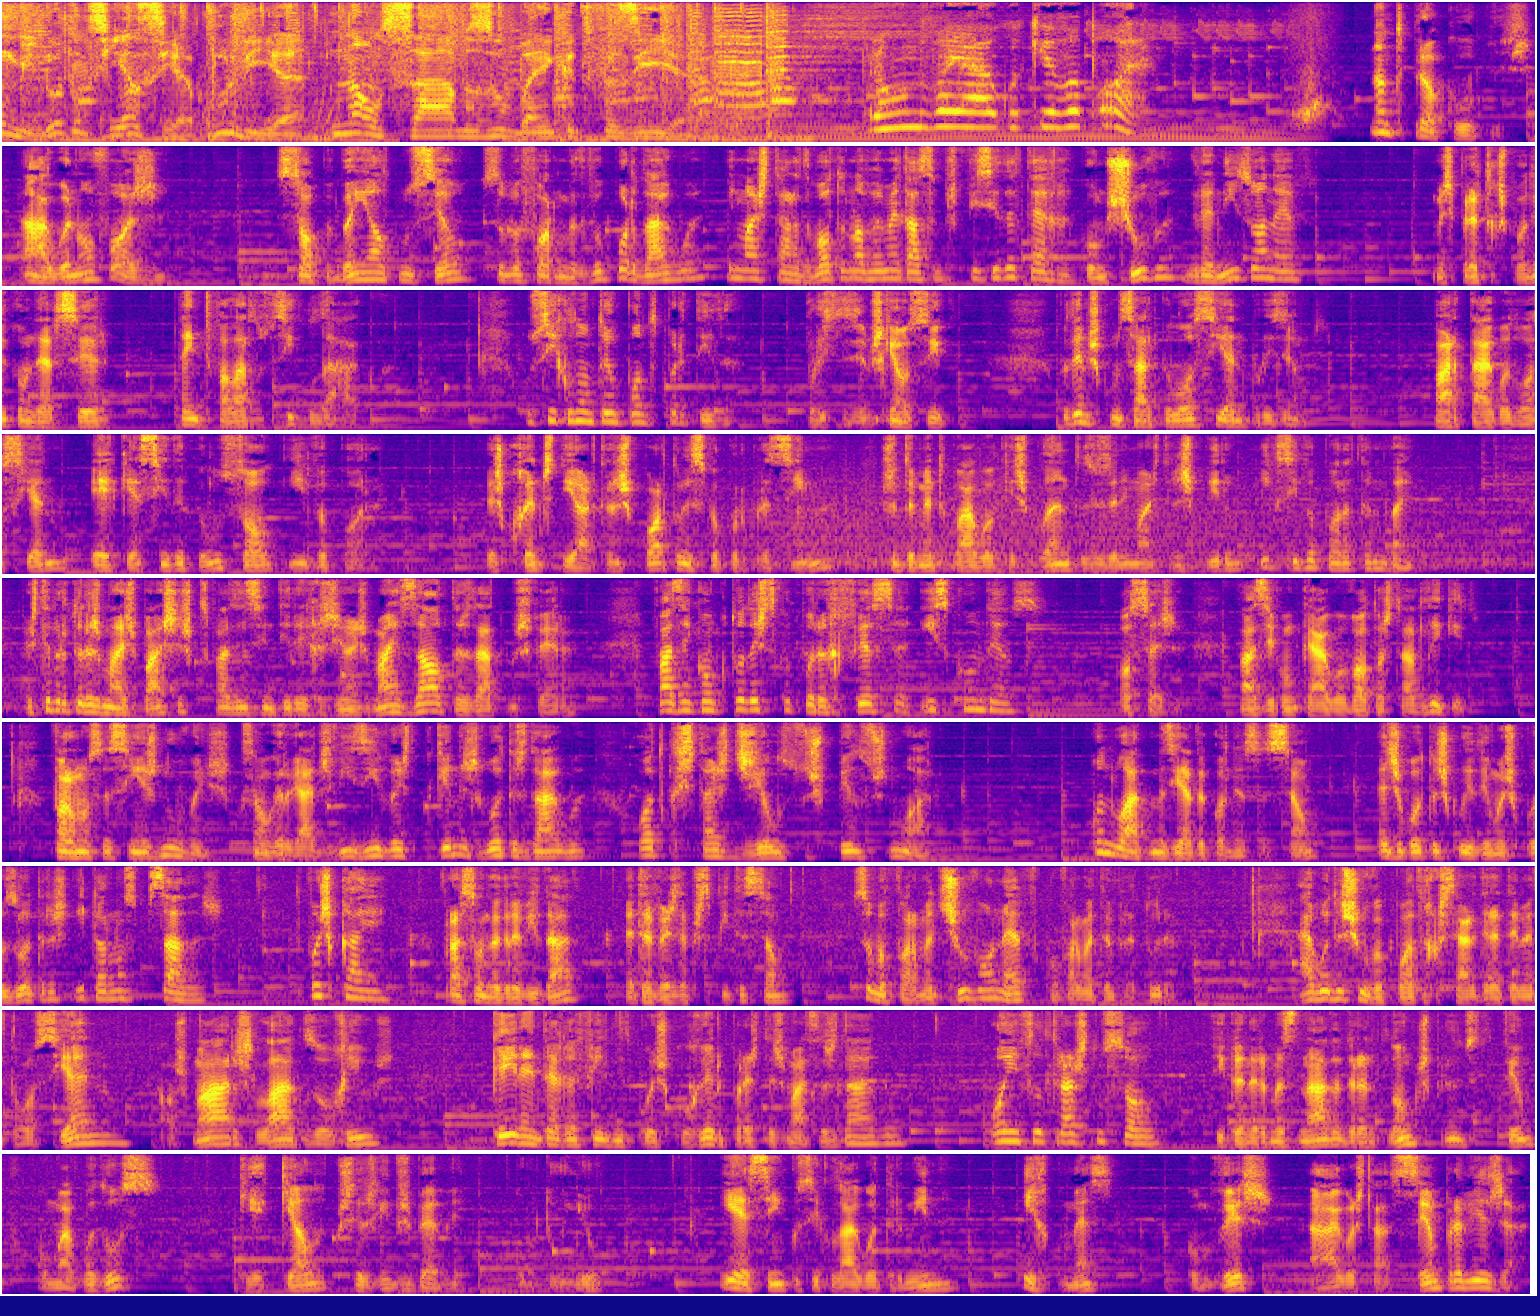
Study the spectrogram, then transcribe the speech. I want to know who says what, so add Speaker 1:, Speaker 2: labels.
Speaker 1: Um minuto de ciência por dia não sabes o bem que te fazia.
Speaker 2: Para onde vai a água que evapora?
Speaker 3: Não te preocupes, a água não foge. Sobe bem alto no céu, sob a forma de vapor d'água e mais tarde volta novamente à superfície da Terra, como chuva, granizo ou neve. Mas para te responder como deve ser, tenho de falar do ciclo da água. O ciclo não tem um ponto de partida, por isso dizemos que é um ciclo. Podemos começar pelo oceano, por exemplo. Parte da água do oceano é aquecida pelo Sol e evapora. As correntes de ar transportam esse vapor para cima, juntamente com a água que as plantas e os animais transpiram e que se evapora também. As temperaturas mais baixas, que se fazem sentir em regiões mais altas da atmosfera, fazem com que todo este vapor arrefeça e se condense. Ou seja, fazem com que a água volte ao estado líquido. Formam-se assim as nuvens, que são agregados visíveis de pequenas gotas de água ou de cristais de gelo suspensos no ar. Quando há demasiada condensação, as gotas colidem umas com as outras e tornam-se pesadas. Depois caem, por ação da gravidade, através da precipitação, sob a forma de chuva ou neve, conforme a temperatura. A água da chuva pode regressar diretamente ao oceano, aos mares, lagos ou rios, cair em terra firme e depois correr por estas massas de água, ou infiltrar-se no solo, ficando armazenada durante longos períodos de tempo como água doce, que é aquela que os seres vivos bebem, como tu e eu. E é assim que o ciclo da água termina e recomeça. Como vês, a água está sempre a viajar.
